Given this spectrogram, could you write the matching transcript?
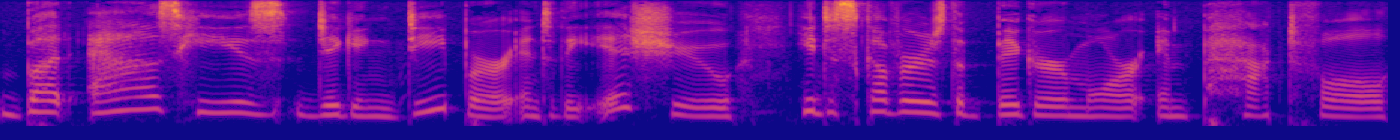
But as he's digging deeper into the issue, he discovers the bigger, more impactful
